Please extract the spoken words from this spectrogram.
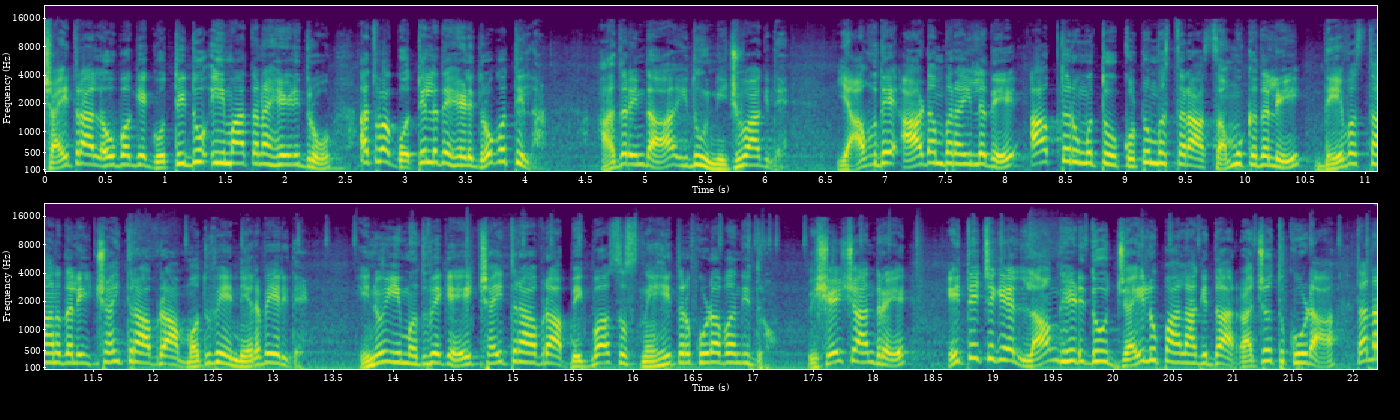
ಚೈತ್ರ ಲವ್ ಬಗ್ಗೆ ಗೊತ್ತಿದ್ದು ಈ ಮಾತನ್ನು ಹೇಳಿದ್ರು ಅಥವಾ ಗೊತ್ತಿಲ್ಲದೆ ಹೇಳಿದ್ರೋ ಗೊತ್ತಿಲ್ಲ. ಆದ್ದರಿಂದ ಇದು ನಿಜವಾಗಿದೆ. ಯಾವುದೇ ಆಡಂಬರ ಇಲ್ಲದೆ ಆಪ್ತರು ಮತ್ತು ಕುಟುಂಬಸ್ಥರ ಸಮ್ಮುಖದಲ್ಲಿ ದೇವಸ್ಥಾನದಲ್ಲಿ ಚೈತ್ರ ಅವರ ಮದುವೆ ನೆರವೇರಿದೆ. ಇನ್ನು ಈ ಮದುವೆಗೆ ಚೈತ್ರ ಅವರ ಬಿಗ್ ಬಾಸ್ ಸ್ನೇಹಿತರು ಕೂಡ ಬಂದಿದ್ರು. ವಿಶೇಷ ಅಂದ್ರೆ, ಇತ್ತೀಚೆಗೆ ಲಾಂಗ್ ಹಿಡಿದು ಜೈಲು ಪಾಲಾಗಿದ್ದ ರಜತ್ ಕೂಡ ತನ್ನ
